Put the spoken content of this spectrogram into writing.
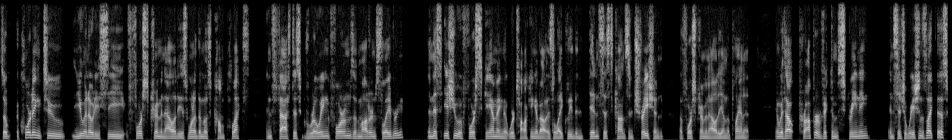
So, according to UNODC, forced criminality is one of the most complex and fastest growing forms of modern slavery. And this issue of forced scamming that we're talking about is likely the densest concentration of forced criminality on the planet. And without proper victim screening in situations like this,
